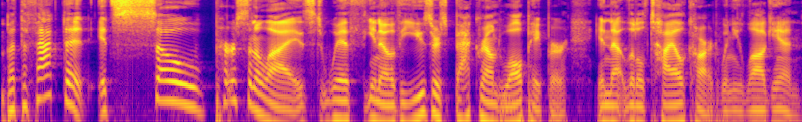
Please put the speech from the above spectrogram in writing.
but the fact that it's so personalized with you know the user's background wallpaper in that little tile card when you log in.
